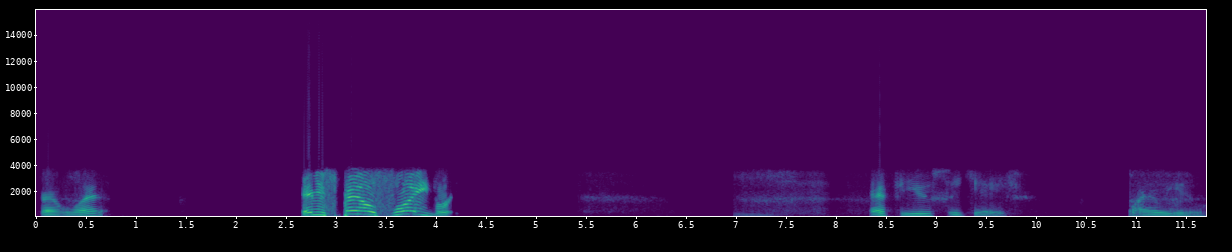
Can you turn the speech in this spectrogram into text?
Spell what? If you spell slavery, F U C K Y O U.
